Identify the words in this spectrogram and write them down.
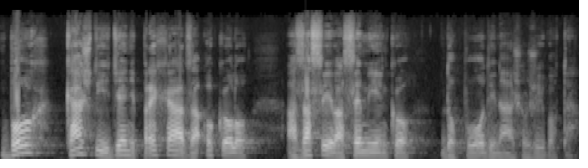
Boh každý deň prechádza okolo a zasieva semienko do pôdy nášho života.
